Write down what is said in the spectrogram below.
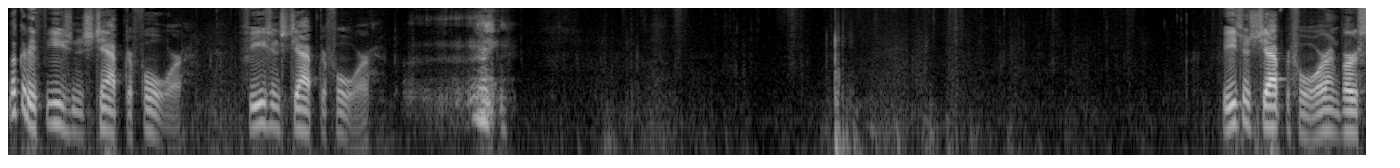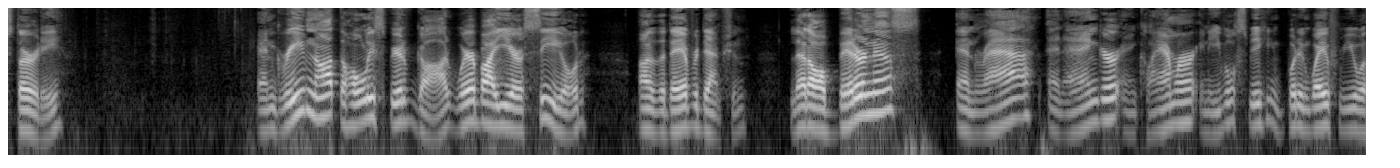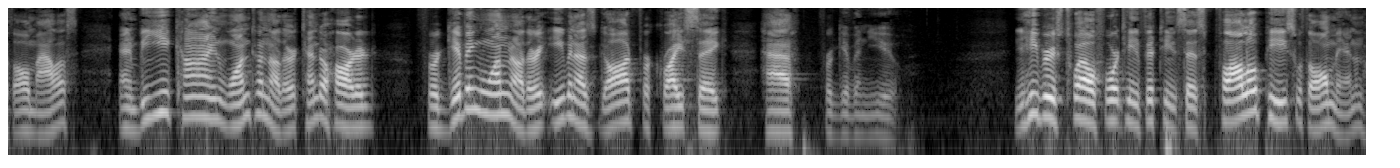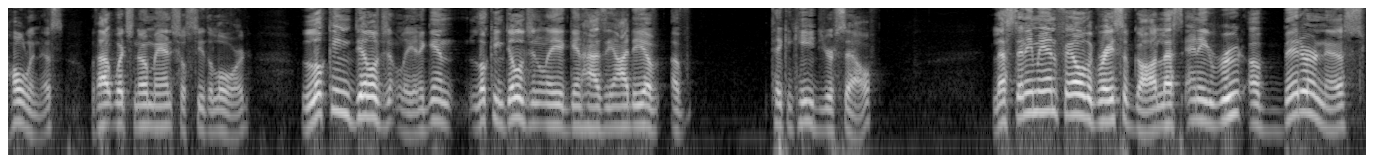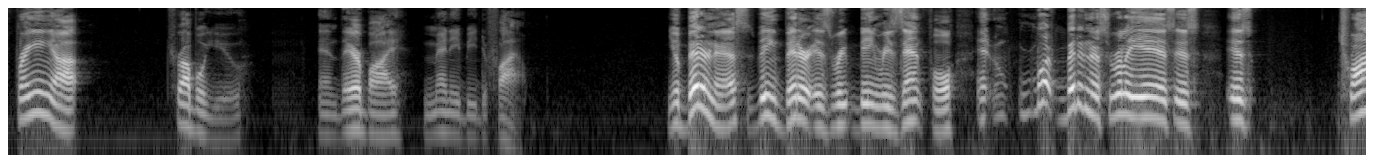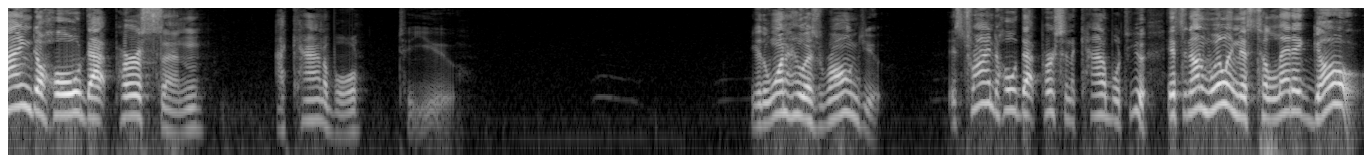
Look at Ephesians chapter 4. Ephesians chapter 4. Ephesians chapter 4 and verse 30. And grieve not the Holy Spirit of God, whereby ye are sealed unto the day of redemption. Let all bitterness and wrath and anger and clamor and evil speaking putting away from you with all malice. And be ye kind one to another, tenderhearted, forgiving one another, even as God for Christ's sake hath forgiven you. In Hebrews 12, 14, 15 says, Follow peace with all men and holiness, without which no man shall see the Lord. Looking diligently, and again, looking diligently again has the idea of, of taking heed yourself lest any man fail the grace of God, lest any root of bitterness springing up trouble you, and thereby many be defiled. You know, bitterness, being bitter is re- being resentful. And what bitterness really is, is, is trying to hold that person accountable to you. You're the one who has wronged you. It's trying to hold that person accountable to you. It's an unwillingness to let it go.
